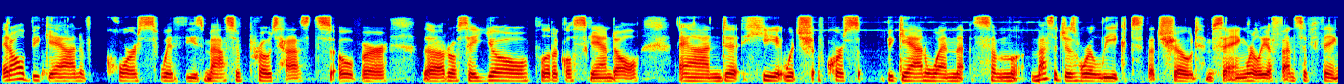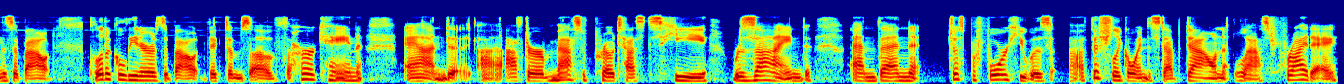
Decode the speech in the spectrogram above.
It all began, of course, with these massive protests over the Rosselló political scandal, and he, which of course began when some messages were leaked that showed him saying really offensive things about political leaders, about victims of the hurricane. And uh, after massive protests, he resigned. And then just before he was uh, officially going to step down last Friday,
